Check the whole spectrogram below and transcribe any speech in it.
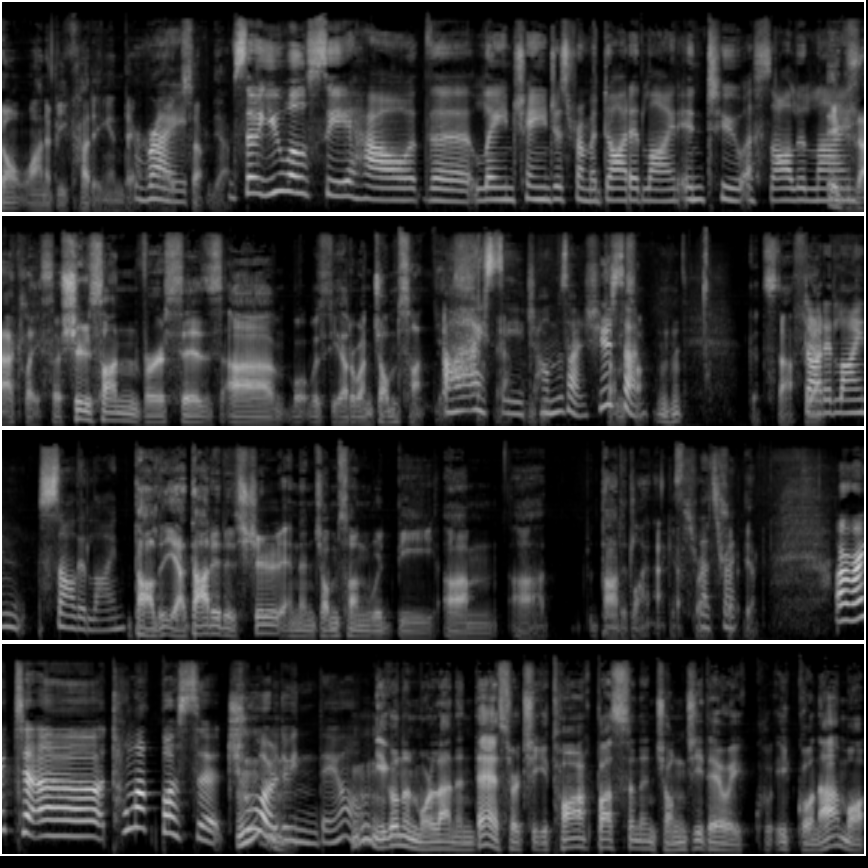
don't want to be cutting in there. Right. right? So, yeah. so you will see how the lane changes from a dotted line into a solid line. Exactly. So Shilson versus uh, what was the other one? Jomson. Yes. Ah, I see. Yeah. Jomson, Shilson. Good stuff. Dotted yeah. line, solid line. Dotted, yeah, dotted is shil, and then Jomson would be um, uh, dotted line, I guess. Right. That's right. So, yeah. Alright, uh, 통학버스 추월도 있는데요. 음, 이거는 몰랐는데 솔직히 통학버스는 정지되어 있고, 있거나 뭐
